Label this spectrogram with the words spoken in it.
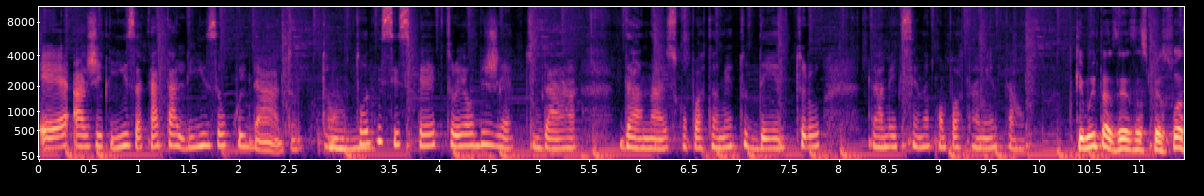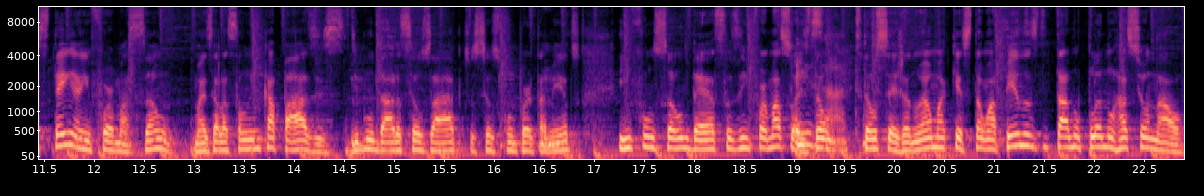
é agiliza, catalisa o cuidado. Então, uhum. todo esse espectro é objeto da, da análise de comportamento dentro da medicina comportamental. Porque muitas vezes as pessoas têm a informação, mas elas são incapazes de mudar os seus hábitos, seus comportamentos em função dessas informações. Então, Exato. Então, então, ou seja, não é uma questão apenas de estar no plano racional.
